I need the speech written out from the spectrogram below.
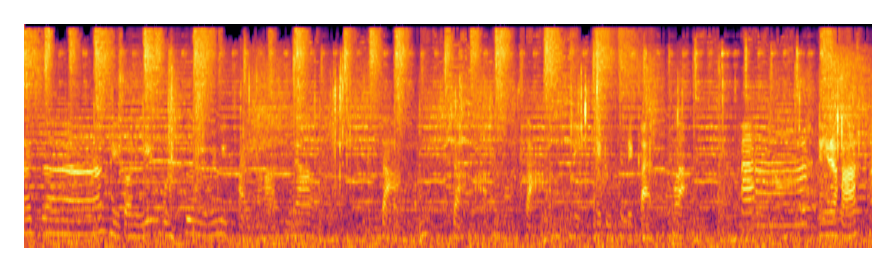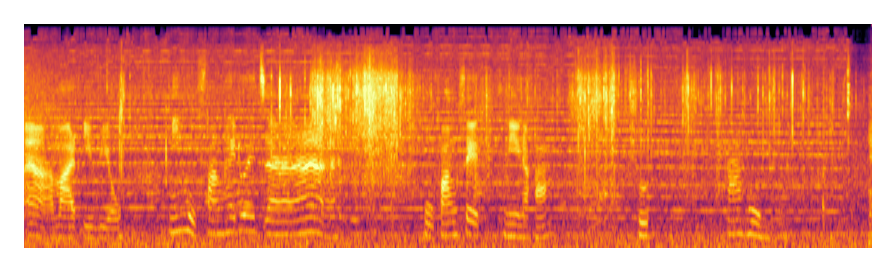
นะจ๊ะเห็นตอนนี้บนเครื่องยังไม่มีใครนะคะที่นั่งสามสามสามนี่ให้ดูบรรยากาศข้างหลังอ่านี่นะคะ อ่ามารีวิว มีหูฟังให้ด้วยจ้า หูฟังเสร็จนี่นะคะ ชุดผ้าห่มแหม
